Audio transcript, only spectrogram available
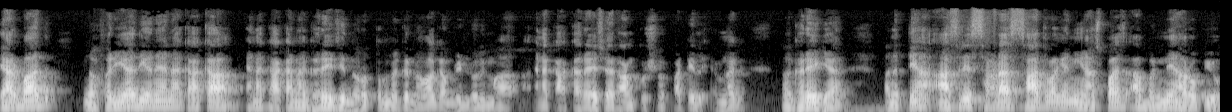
ત્યારબાદ ફરિયાદી અને એના કાકા, એના કાકાના ઘરે જે નરોત્તમનગર નવાગામ ડિંડોલીમાં એના કાકા રહે છે, રામકૃષ્ણ પાટીલ, એમના ઘરે ગયા. અને ત્યાં આશરે સાડા સાત વાગ્યાની આસપાસ આ બંને આરોપીઓ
